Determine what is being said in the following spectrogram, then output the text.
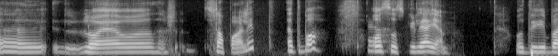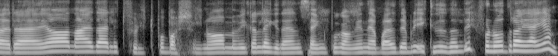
eh, lå jeg og slappa av litt etterpå. Og så skulle jeg hjem. Og de bare Ja, nei, det er litt fullt på barsel nå, men vi kan legge deg en seng på gangen. Jeg bare Det blir ikke nødvendig, for nå drar jeg hjem.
